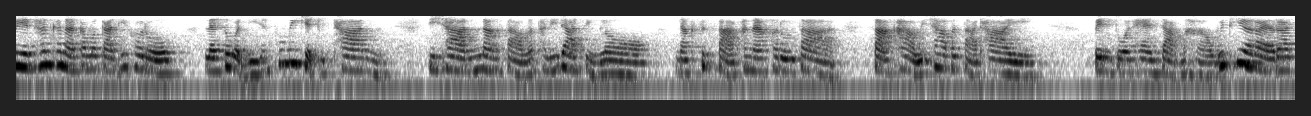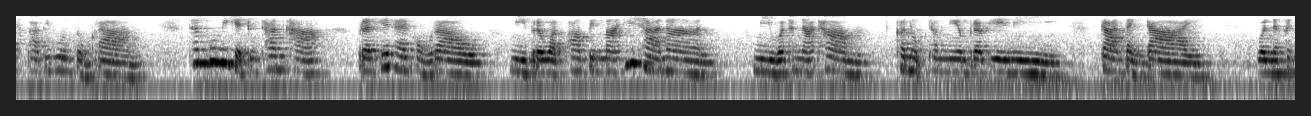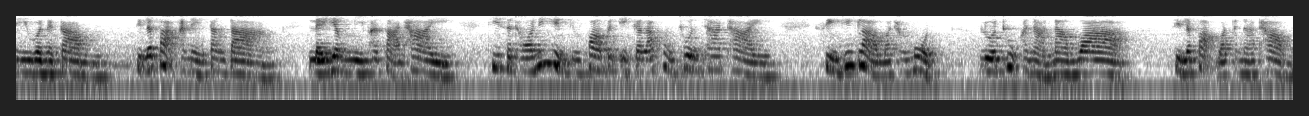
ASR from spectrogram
เรียนท่านคณะกรรมการที่เคารพ และสวัสดีท่านผู้มีเกียรติทุกท่าน ดิฉัน นางสาวนัทลิดาสิงห์ลอ นักศึกษาคณะครุศาสตร์ สาขาวิชาภาษาไทย เป็นตัวแทนจากมหาวิทยาลัยราชภัฏพิบูลสงคราม ท่านผู้มีเกียรติทุกท่านคะ ประเทศไทยของเรา มีประวัติความเป็นมาที่ช้านาน มีวัฒนธรรม ขนบธรรมเนียมประเพณี การแต่งกาย วรรณคดีวรรณกรรม ศิลปะแขนงต่างๆ และยังมีภาษาไทย ที่สะท้อนให้เห็นถึงความเป็นเอกลักษณ์ของชนชาติไทย สิ่งที่กล่าวมาทั้งหมดล้วนถูกขนานนามว่า ศิลปะวัฒนธรรม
